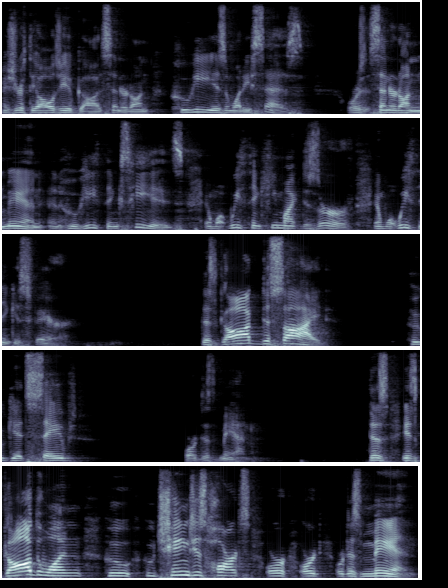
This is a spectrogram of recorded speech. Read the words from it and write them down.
Is your theology of God centered on who He is and what He says? Or is it centered on man and who he thinks he is and what we think he might deserve and what we think is fair? Does God decide who gets saved or does man? Does, is God the one who, who changes hearts or, or, or does man?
